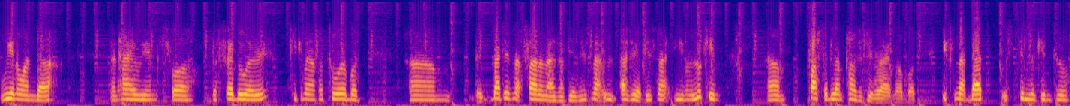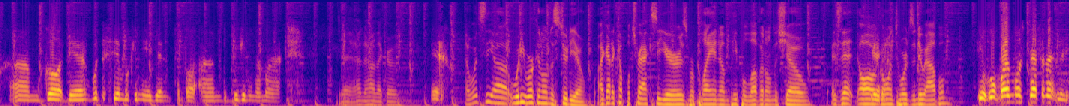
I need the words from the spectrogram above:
Wayne Wonder and High Winds for the February, kicking off a tour, but um, th- that is not finalized. It's not as yet. It's not even looking um, possible and positive right now. But if not that, we're still looking to um, go out there with the same booking agent for um, the beginning of March. Yeah, I know how that goes. Yeah. Now, what's the uh, what are you working on in the studio? I got a couple tracks of yours. We're playing them. People love it on the show. Is that all Yeah. going towards a new album? Yeah, well, well, most definitely.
